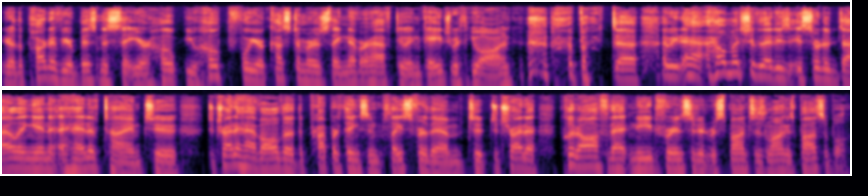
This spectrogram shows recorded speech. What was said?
you know the part of your business that you hope you hope for your customers they never have to engage with you on. but uh, I mean, how much of that is, is sort of dialing in ahead of time to to try to have all the, the proper things in place for them to to try to put off that need for incident response as long as possible.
